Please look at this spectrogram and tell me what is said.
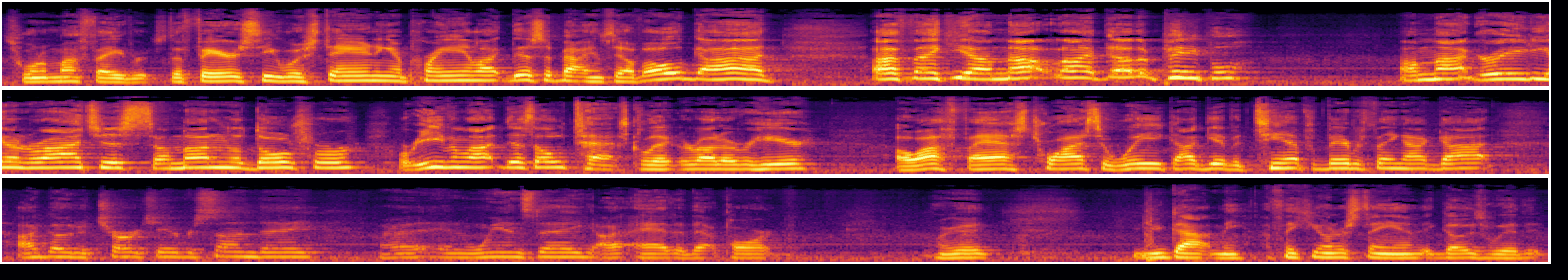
It's one of my favorites. The Pharisee was standing and praying like this about himself Oh God, I thank you, I'm not like other people. I'm not greedy, unrighteous. I'm not an adulterer, or even like this old tax collector right over here. Oh, I fast twice a week. I give a tenth of everything I got. I go to church every Sunday uh, and Wednesday. I added that part. Okay, you got me. I think you understand. It goes with it.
